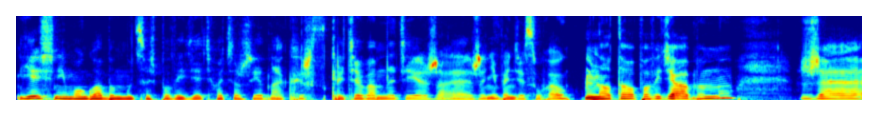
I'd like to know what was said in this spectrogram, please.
jeśli mogłabym mu coś powiedzieć, chociaż jednak skrycie mam nadzieję, że, że nie będzie słuchał, no to powiedziałabym mu, że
